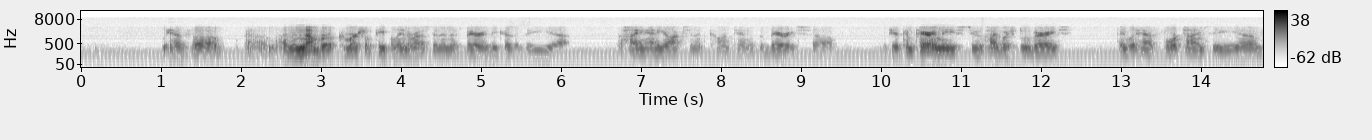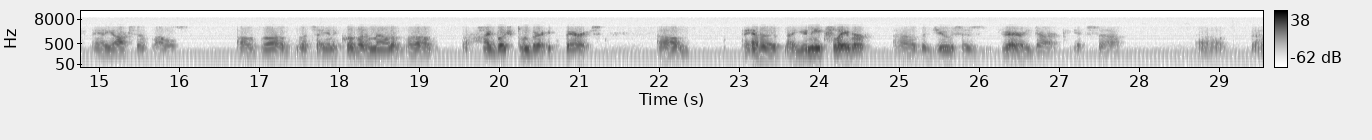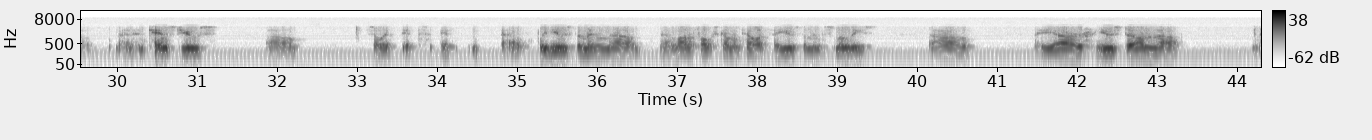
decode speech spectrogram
we have uh, um, a number of commercial people interested in this berry because of the, uh, the high antioxidant content of the berries. Uh, if you're comparing these to high bush blueberries, they would have four times the um, antioxidant levels of, uh, let's say, an equivalent amount of uh, high bush blueberry berries. Um, they have a, a unique flavor. Uh, the juice is very dark. It's uh, uh, uh, an intense juice. Um, so it it it uh, we've used them in uh, a lot of folks come and tell us they use them in smoothies. Uh, they are used on, uh,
